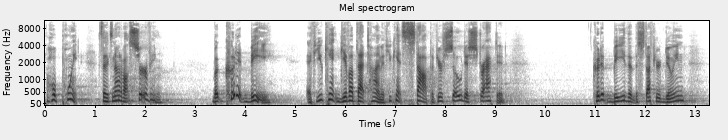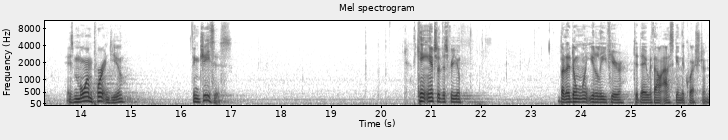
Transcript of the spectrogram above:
The whole point is that it's not about serving. But could it be, if you can't give up that time, if you can't stop, if you're so distracted, could it be that the stuff you're doing is more important to you than Jesus? I can't answer this for you, but I don't want you to leave here today without asking the question.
